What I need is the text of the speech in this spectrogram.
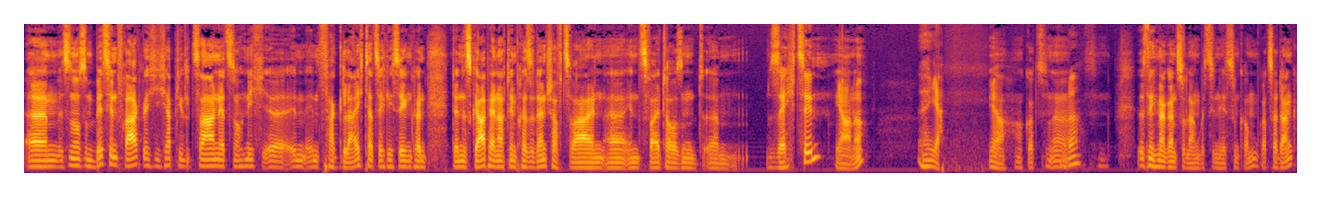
ähm, ist noch so ein bisschen fraglich. Ich habe die Zahlen jetzt noch nicht äh, im, im Vergleich tatsächlich sehen können, denn es gab ja nach den Präsidentschaftswahlen äh, in 2016, ja, ne? Äh, ja. Ja, oh Gott. Äh, oder? Ist nicht mehr ganz so lang, bis die nächsten kommen, Gott sei Dank.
